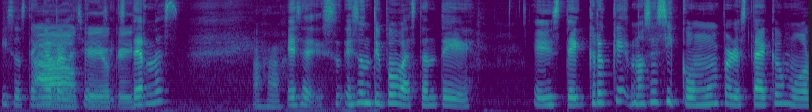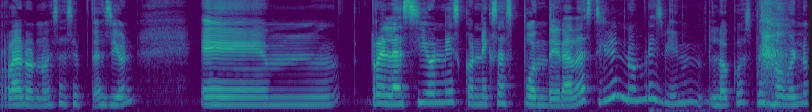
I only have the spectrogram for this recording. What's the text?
y sostenga ah, relaciones externas. Ajá. Es, es, un tipo bastante, este, creo que, no sé si común, pero está como raro, ¿no? Esa aceptación. Em, relaciones conexas ponderadas, tienen nombres bien locos, pero bueno,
